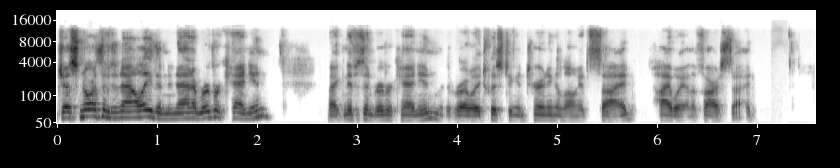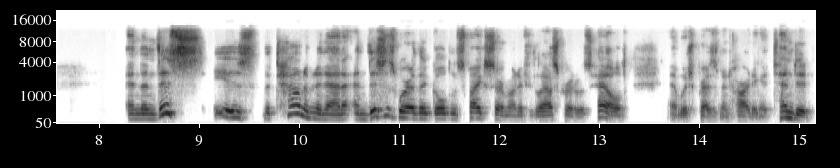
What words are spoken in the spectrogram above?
Just north of Denali, the Nenana River Canyon, magnificent river canyon with the railway twisting and turning along its side, highway on the far side. And then this is the town of Nenana, and this is where the Golden Spike ceremony for the last Road was held, at which President Harding attended.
